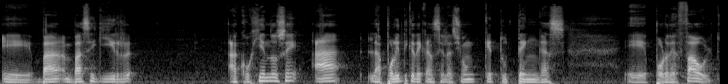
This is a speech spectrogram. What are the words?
eh, va, va a seguir acogiéndose a la política de cancelación que tú tengas eh, por default.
